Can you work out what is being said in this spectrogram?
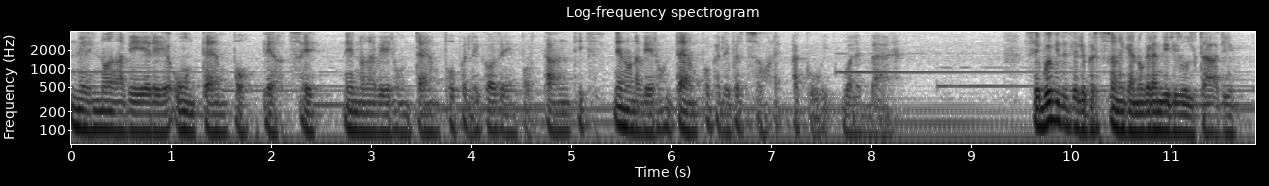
nel non avere un tempo per sé, nel non avere un tempo per le cose importanti, nel non avere un tempo per le persone a cui vuole bene. Se voi vedete le persone che hanno grandi risultati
